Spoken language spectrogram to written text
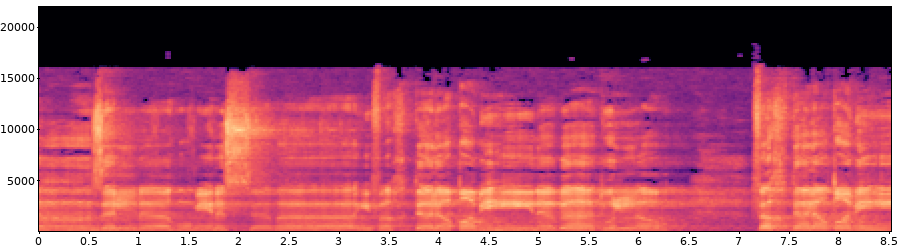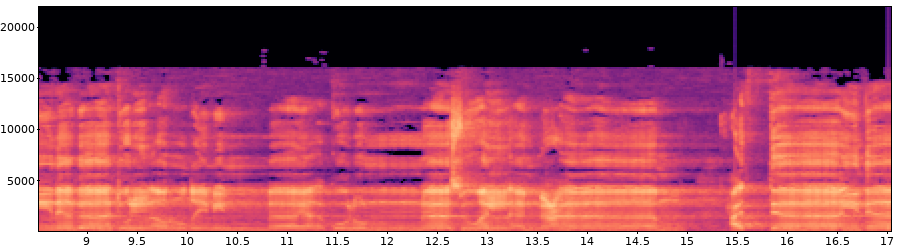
أنزلناه من السماء فاختلط به نبات الأرض فاختلط به نبات الأرض مما يأكل الناس والأنعام حتى إذا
